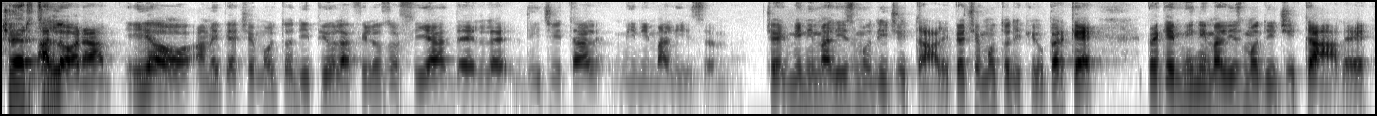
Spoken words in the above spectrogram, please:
Certo. Allora, io, a me piace molto di più la filosofia del digital minimalism, cioè il minimalismo digitale, piace molto di più, perché? Perché il minimalismo digitale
